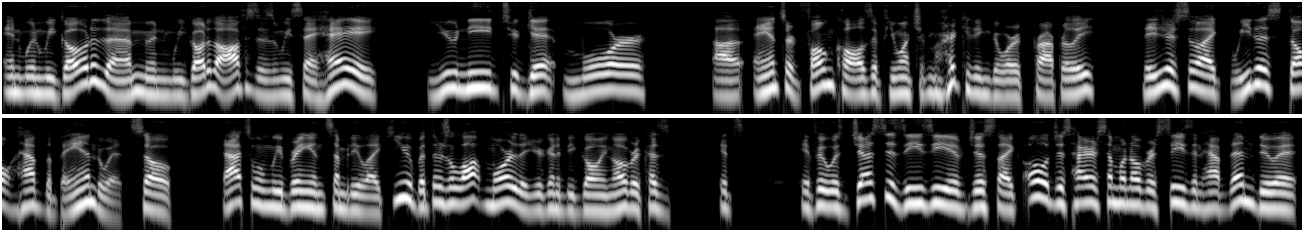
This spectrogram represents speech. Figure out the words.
And when we go to them and we go to the offices and we say, hey, you need to get more uh, answered phone calls if you want your marketing to work properly, they just are like, we just don't have the bandwidth. So that's when we bring in somebody like you. But there's a lot more that you're going to be going over because it's if it was just as easy of just like, oh, just hire someone overseas and have them do it,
